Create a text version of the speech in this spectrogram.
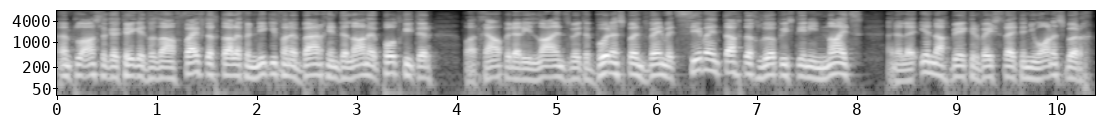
In plaaslike cricket was daar 50 talle vir Nikki van der Berg en Delano Potgieter wat help het dat die Lions met 'n bonuspunt wen met 87 lopies teen die Knights in hulle eendag beker wedstryd in Johannesburg.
